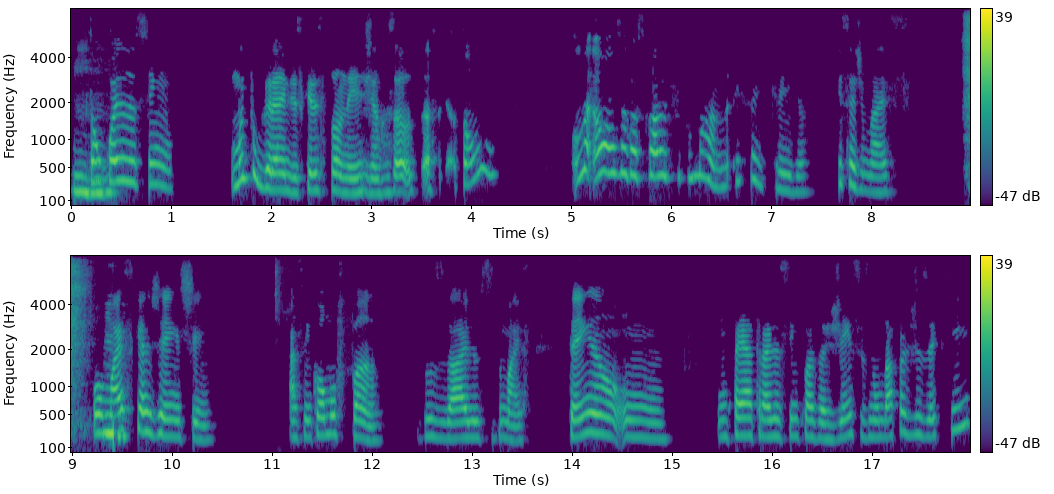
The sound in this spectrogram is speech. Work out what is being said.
Uhum. São coisas assim muito grandes que eles planejam. São, são um, um negócio que eu fico, mano, isso é incrível, isso é demais. Por mais que a gente, assim como fã dos idols e tudo mais, tenha um, um pé atrás assim com as agências, não dá para dizer que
